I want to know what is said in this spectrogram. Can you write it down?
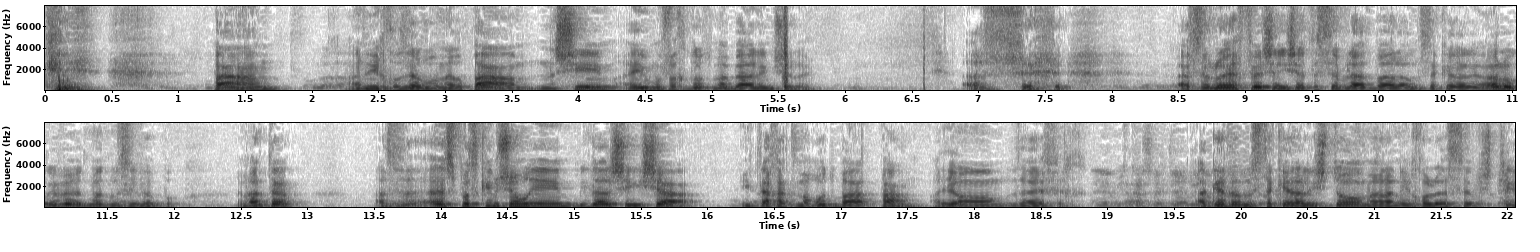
פעם, אני חוזר ואומר, פעם, נשים היו מפחדות מהבעלים שלהם. אז, אז זה לא יפה שהאישה תסב ליד בעלה, הוא מסתכל עליה, הלו, גברת, מה את מסיבה פה? הבנת? אז יש פוסקים שאומרים, בגלל שאישה היא תחת מרות פעם, היום זה ההפך. הגבר מסתכל על אשתו, אומר לה, אני יכול להסב אשתי,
